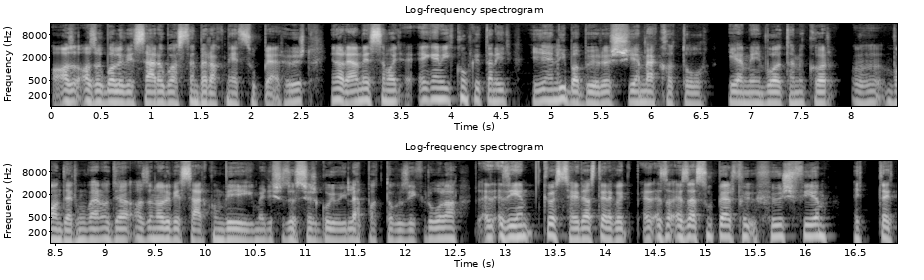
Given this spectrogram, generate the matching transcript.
az, azokban a lövészárokban aztán berakni egy szuperhőst. Én arra emlékszem, hogy engem így konkrétan így ilyen libabőrös, ilyen megható élmény volt, amikor Wonder Woman ugye azon a lövészárkon végigmegy, és az összes golyó így lepattogozik róla. Ez, ez ilyen közhely, de az tényleg, hogy ez, a, ez a szuperhős film, egy, egy,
